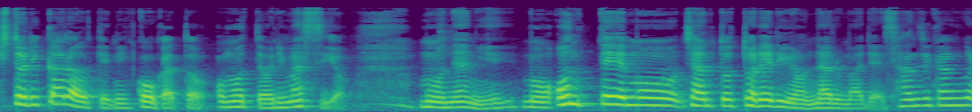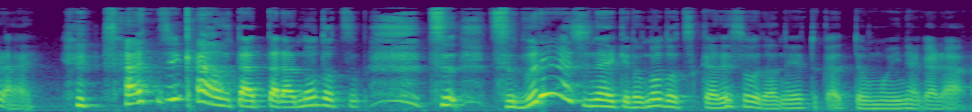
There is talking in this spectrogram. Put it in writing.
一人カラオケに行こうかと思っておりますよ。もう何？もう音程もちゃんと取れるようになるまで3時間ぐらい？3時間歌ったら喉つつ潰れはしないけど喉疲れそうだねとかって思いながら。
